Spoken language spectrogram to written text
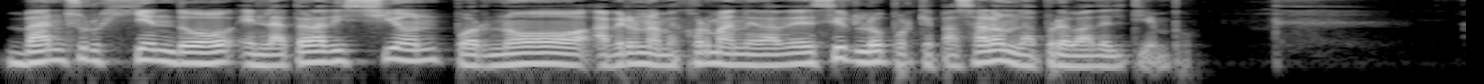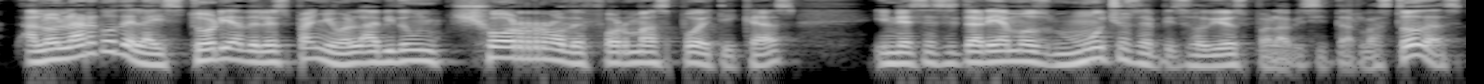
van surgiendo en la tradición, por no haber una mejor manera de decirlo, porque pasaron la prueba del tiempo. A lo largo de la historia del español ha habido un chorro de formas poéticas y necesitaríamos muchos episodios para visitarlas todas.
